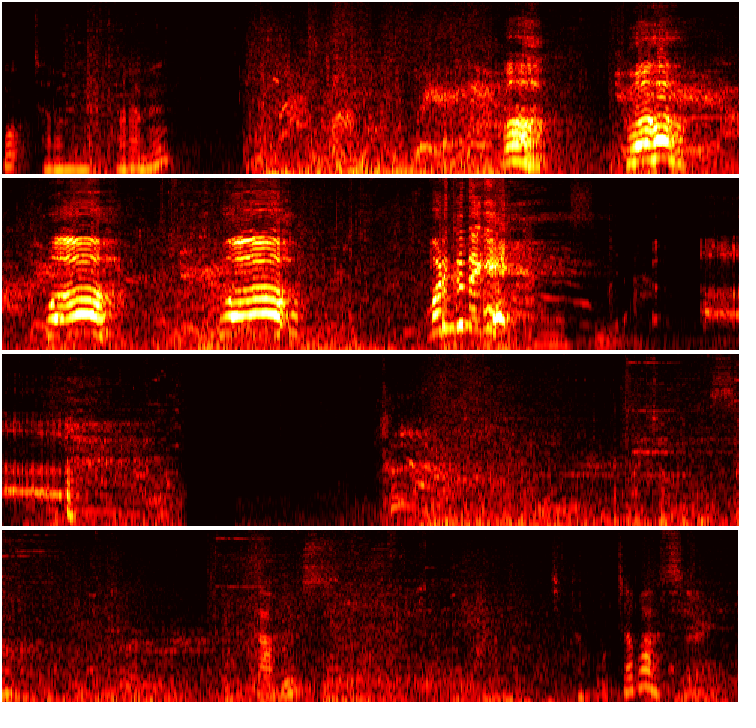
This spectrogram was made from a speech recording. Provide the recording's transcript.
어, 잘하면, 잘하면? 와! 와! 와! 와! 머리 끄댕이! 당했습니다. 저기 됐어. 까불스. 진짜 못 잡았어. 한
